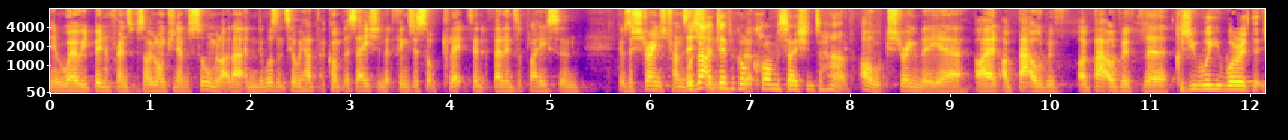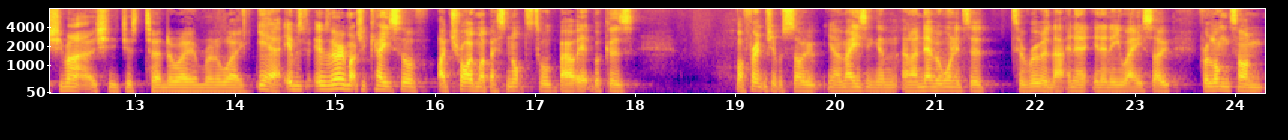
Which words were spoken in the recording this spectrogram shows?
you know, where we'd been friends for so long, she never saw me like that. And it wasn't until we had that conversation that things just sort of clicked and it fell into place. And it was a strange transition. Was that a difficult but- conversation to have? oh, extremely, yeah. I, I battled with, I battled with the, Because you were you worried that she might actually just turn away and run away? yeah. It was, it was very much a case of I tried my best not to talk about it because my friendship was so, you know, amazing, and, and I never wanted to to ruin that in a, in any way. So for a long time,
